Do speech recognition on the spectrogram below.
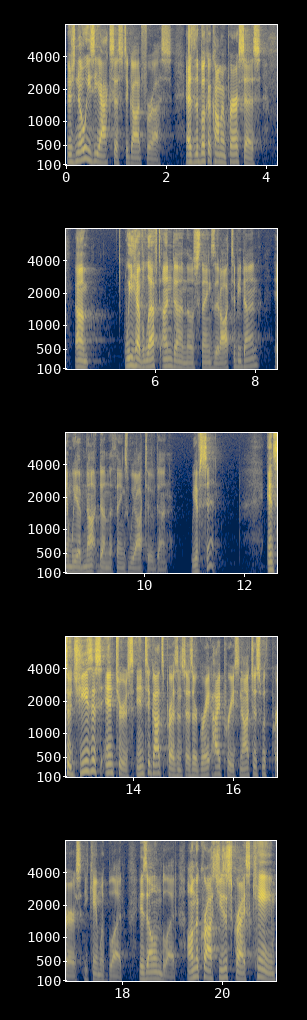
There's no easy access to God for us. As the Book of Common Prayer says, um, we have left undone those things that ought to be done, and we have not done the things we ought to have done. We have sinned. And so Jesus enters into God's presence as our great high priest, not just with prayers, he came with blood, his own blood. On the cross, Jesus Christ came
